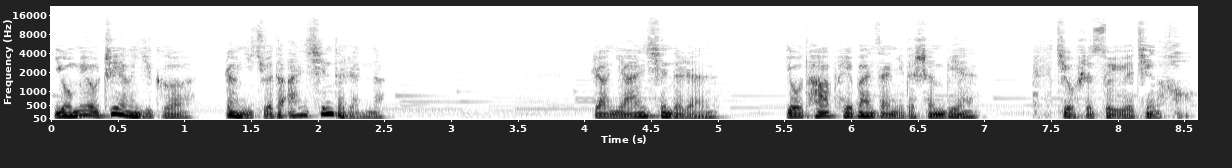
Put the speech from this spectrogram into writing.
有没有这样一个让你觉得安心的人呢？让你安心的人，有他陪伴在你的身边，就是岁月静好。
